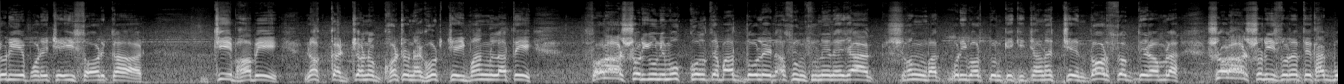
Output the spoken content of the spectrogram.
জড়িয়ে পড়েছে এই সরকার। যেভাবে নক্কারজনক ঘটনা ঘটছে এই বাংলাতে সরাসরি উনি মুখ খুলতে বাধ্য হলেন। আসুন শুনে নে যাক সংবাদ পরিবর্তনকে কি জানাচ্ছেন? দর্শকদের আমরা সরাসরি শোনাতে থাকব।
